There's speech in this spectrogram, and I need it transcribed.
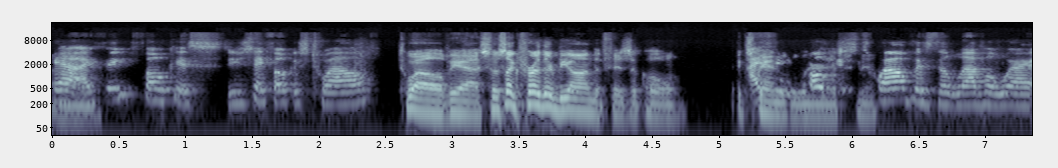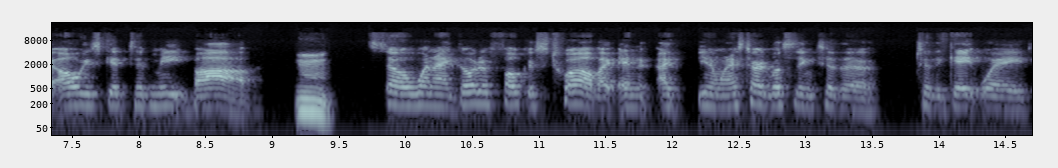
Yeah um, i think focus did you say focus 12 12 yeah. So it's like further beyond the physical expanded awareness focus 12 is the level where i always get to meet bob. Mm. so when i go to focus 12 I, and i you know when i started listening to the to the gateway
